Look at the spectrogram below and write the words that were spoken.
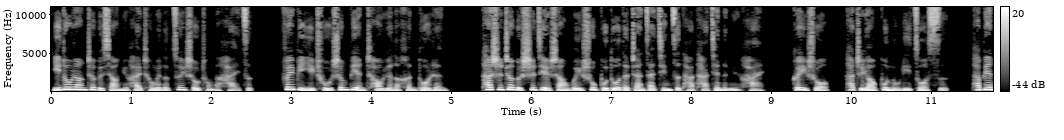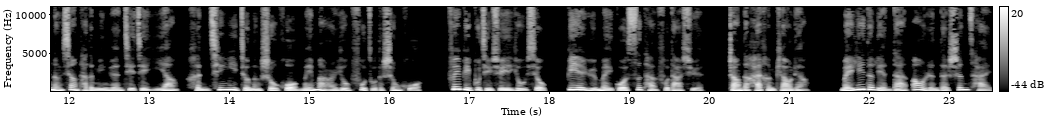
一度让这个小女孩成为了最受宠的孩子。菲比一出生便超越了很多人，她是这个世界上为数不多的站在金字塔塔尖的女孩。可以说，她只要不努力作死。她便能像她的名媛姐姐一样，很轻易就能收获美满而又富足的生活。菲比不仅学业优秀，毕业于美国斯坦福大学，长得还很漂亮，美丽的脸蛋、傲人的身材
